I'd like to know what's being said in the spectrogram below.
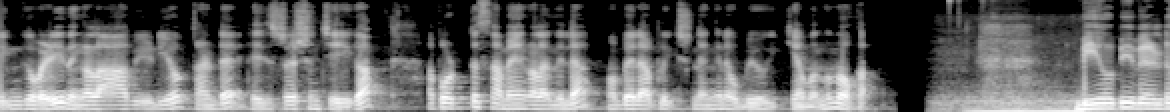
ലിങ്ക് വഴി നിങ്ങൾ ആ വീഡിയോ കണ്ട് രജിസ്ട്രേഷൻ ചെയ്യുക. അപ്പോൾ ഒട്ടും സമയം കളയുന്നില്ല മൊബൈൽ ആപ്ലിക്കേഷൻ എങ്ങനെ ഉപയോഗിക്കാമെന്ന് നോക്കാം. B O B world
